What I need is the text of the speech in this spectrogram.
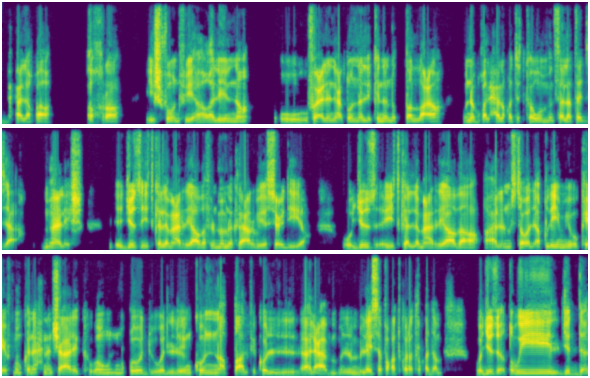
بحلقة أخرى يشفون فيها غليلنا. وفعلا يعطونا اللي كنا نتطلعه ونبغى الحلقة تتكون من ثلاثة أجزاء. معليش. جزء يتكلم عن الرياضة في المملكة العربية السعودية. وجزء يتكلم عن الرياضة على المستوى الإقليمي وكيف ممكن إحنا نشارك ونقود ونكون أبطال في كل الألعاب ليس فقط كرة القدم. وجزء طويل جدا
